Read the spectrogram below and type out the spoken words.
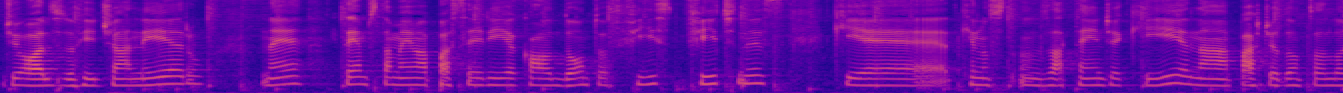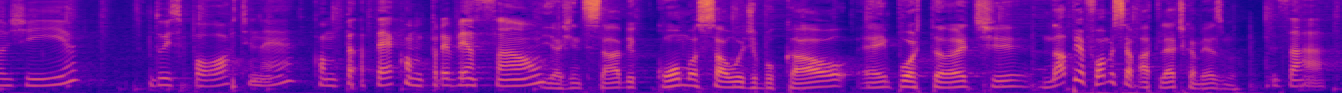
de Olhos do Rio de Janeiro, né? Temos também uma parceria com a Odonto Fitness, que, é, que nos, nos atende aqui na parte de odontologia do esporte, né? Como, até como prevenção. E a gente sabe como a saúde bucal é importante na performance atlética mesmo. Exato.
